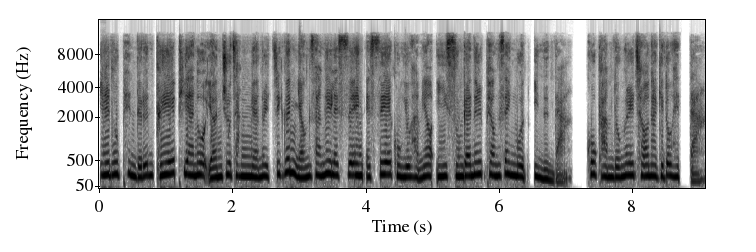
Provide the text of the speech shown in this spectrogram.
일부 팬들은 그의 피아노 연주 장면을 찍은 영상을 SNS에 공유하며 이 순간을 평생 못 잊는다. 고 감동을 전하기도 했다.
